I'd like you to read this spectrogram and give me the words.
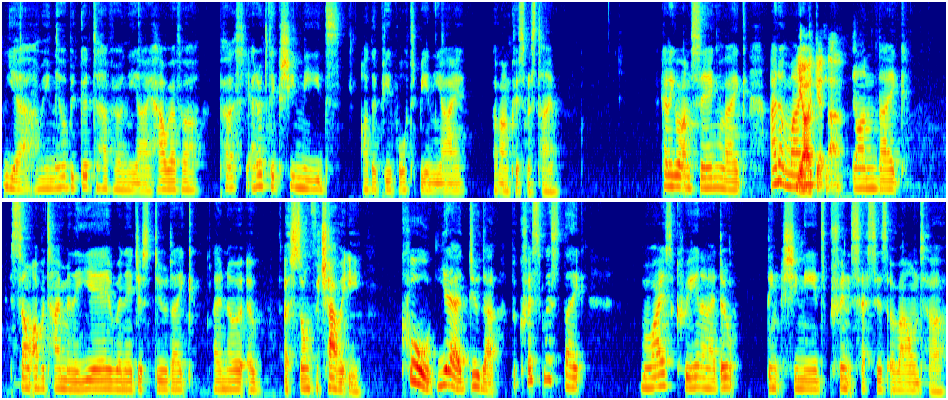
yeah, I mean, it would be good to have her in the eye. However, personally, I don't think she needs other people to be in the eye around Christmas time. Kind of get what I'm saying? Like, I don't mind. Yeah, I get that. Done like some other time in the year when they just do like I know a, a song for charity. Cool, yeah, do that. But Christmas, like Mariah's queen, and I don't think she needs princesses around her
